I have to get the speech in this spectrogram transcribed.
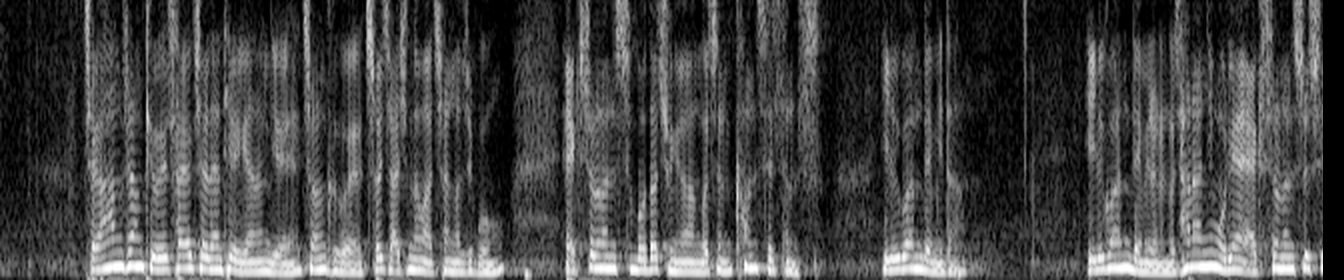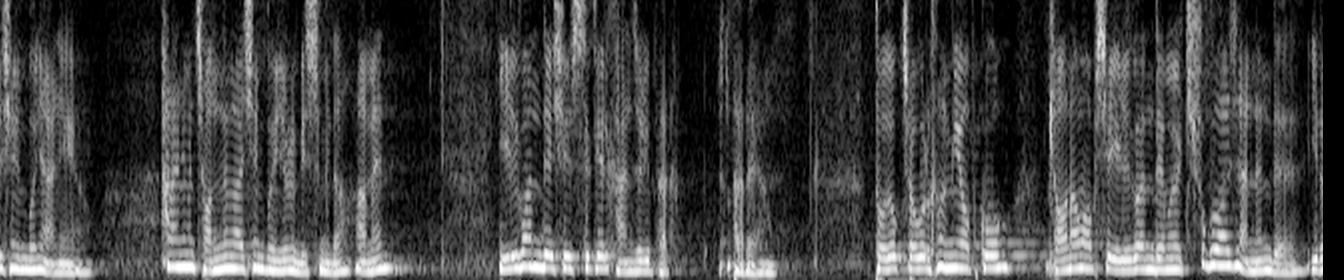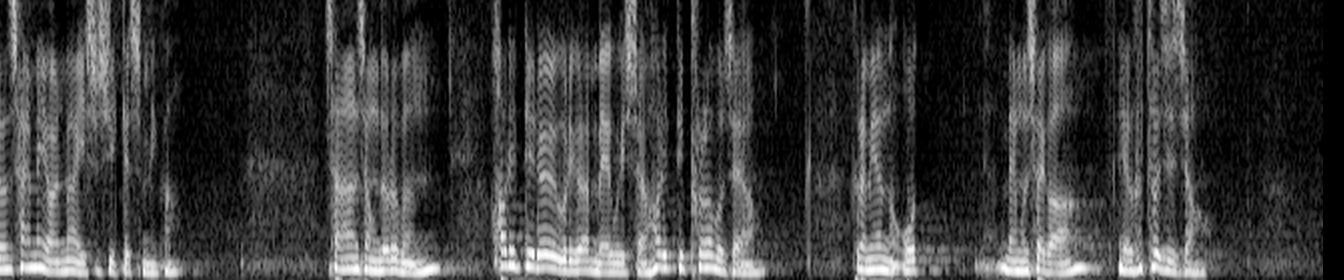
제가 항상 교회 사역자들한테 얘기하는 게 저는 그거예요. 저 자신도 마찬가지고 excellence보다 중요한 것은 consistence, 일관됨이다. 일관됨이라는 것. 하나님 우리의 excellence를 쓰시는 분이 아니에요. 하나님은 전능하신 분인 줄 믿습니다. 아멘. 일관되실 수 있기를 간절히 바라, 바라요. 도덕적으로 흠이 없고 변함없이 일관됨을 추구하지 않는데 이런 삶의 열매가 있을 수 있겠습니까? 사랑하는 성도 여러분, 허리띠를 우리가 메고 있어요. 허리띠 풀어보세요. 그러면 옷 매무새가 흩어지죠.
